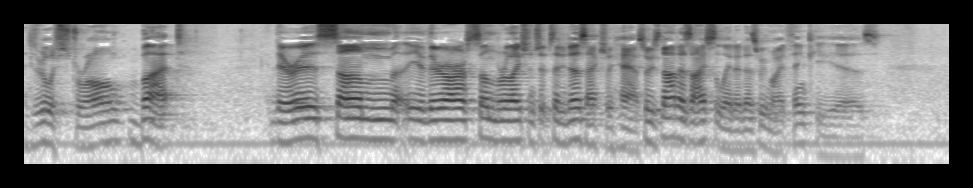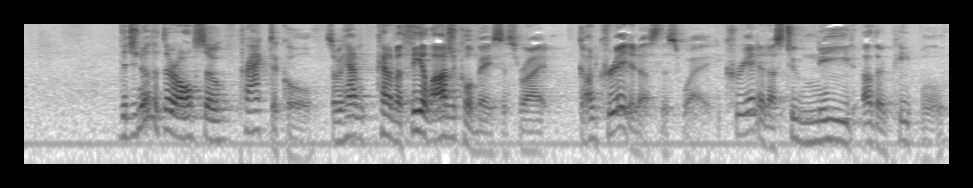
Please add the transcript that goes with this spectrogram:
He's really strong, but there is some there are some relationships that he does actually have. So he's not as isolated as we might think he is. Did you know that they're also practical? So we have kind of a theological basis right? God created us this way. He created us to need other people.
